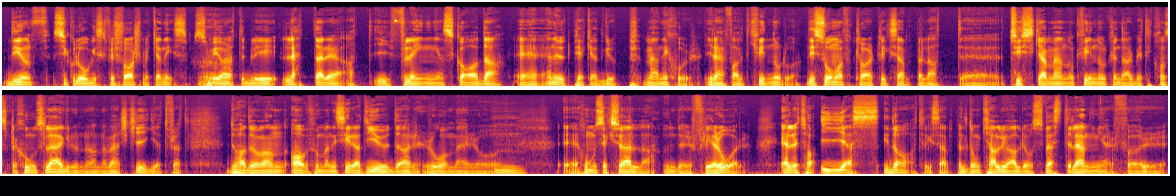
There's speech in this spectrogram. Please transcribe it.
det är en psykologisk försvarsmekanism som Mm. gör att det blir lättare att i förlängningen skada eh, en utpekad grupp människor I det här fallet kvinnor då Det är så man förklarar till exempel att eh, tyska män och kvinnor kunde arbeta i koncentrationsläger under andra världskriget för att då hade man avhumaniserat judar, romer och Mm. eh, homosexuella under flera år. Eller ta IS idag till exempel, de kallar ju aldrig oss västerlänningar för,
